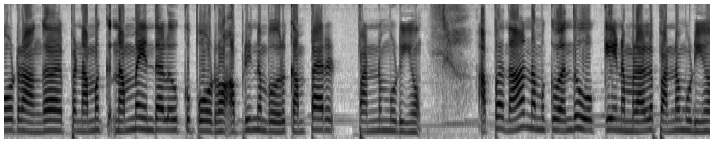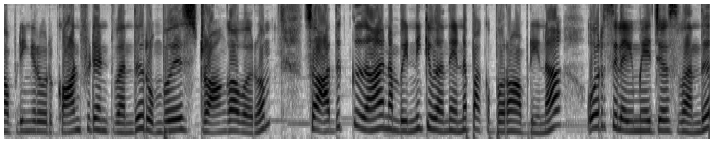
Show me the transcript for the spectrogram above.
போடுறாங்க? இப்போ நமக்கு நம்ம எந்த அளவுக்கு போடுறோம் அப்படின்னு நம்ம ஒரு கம்பேர் பண்ண முடியும். அப்போ தான் நமக்கு வந்து ஓகே நம்மளால் பண்ண முடியும் அப்படிங்கிற ஒரு கான்ஃபிடென்ட் வந்து ரொம்பவே ஸ்ட்ராங்காக வரும். ஸோ அதுக்கு தான் நம்ம இன்றைக்கி வந்து என்ன பார்க்க போகிறோம் அப்படின்னா ஒரு சில இமேஜஸ் வந்து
